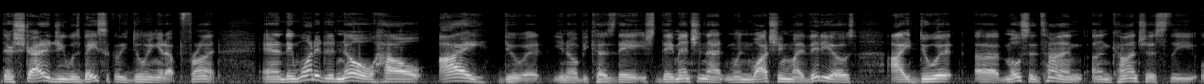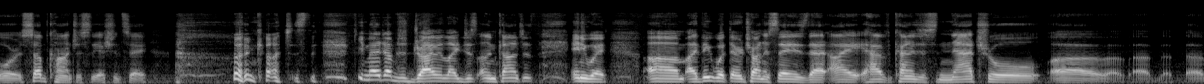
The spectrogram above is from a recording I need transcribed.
their strategy was basically doing it up front and they wanted to know how I do it, you know, because they they mentioned that when watching my videos, I do it uh, most of the time unconsciously or subconsciously, I should say. unconsciously. Can you imagine I'm just driving like just unconscious? Anyway, um, I think what they're trying to say is that I have kind of this natural uh, uh, uh,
